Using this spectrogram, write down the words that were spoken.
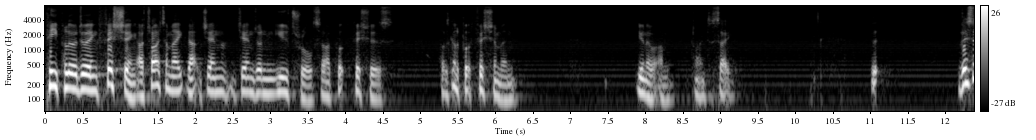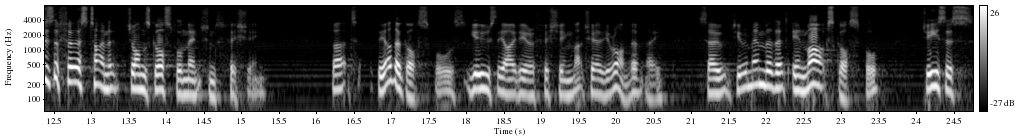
people who are doing fishing. I try to make that gen- gender neutral, so I put fishers. I was going to put fishermen. You know what I'm trying to say. This is the first time that John's Gospel mentions fishing, but the other Gospels use the idea of fishing much earlier on, don't they? So, do you remember that in Mark's Gospel, Jesus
